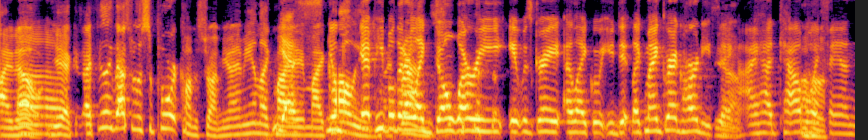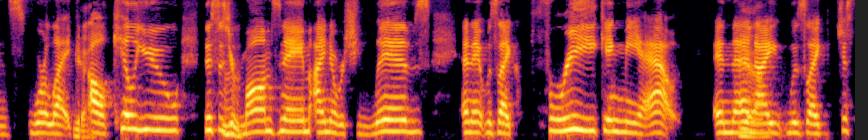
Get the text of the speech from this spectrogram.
I know, Uh, yeah, because I feel like that's where the support comes from. You know what I mean? Like my yes, my you'll colleagues, get people that are like, "Don't worry, it was great. I like what you did." Like my Greg Hardy thing. Yeah. I had cowboy Uh-huh. fans were like, Yeah. "I'll kill you. This is your Mhm. mom's name. I know where she lives," and it was like freaking me out. And then Yeah. I was like, just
